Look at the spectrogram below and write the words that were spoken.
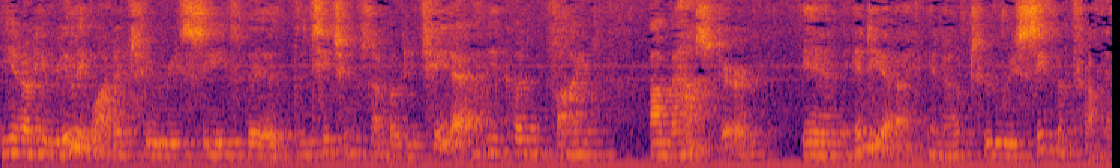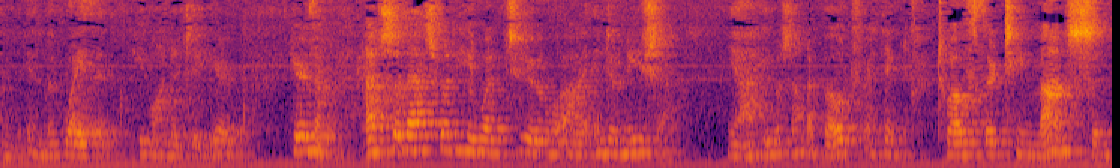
you know, he really wanted to receive the the teachings on bodhicitta, and he couldn't find a master in India, you know, to receive them from in, in the way that he wanted to hear hear them. And so that's when he went to uh, Indonesia. Yeah, he was on a boat for I think 12, 13 months, and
